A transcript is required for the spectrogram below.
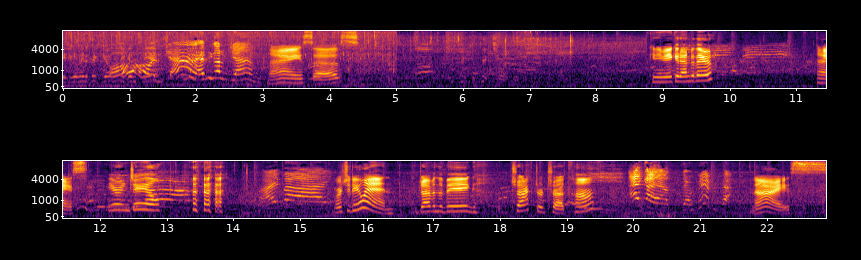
Okay, do you want me to pick you up Oh, a gem. Effie got a gem. Nice, Evs. Can you make it under there? Nice. You're in jail. Bye-bye. what you doing? Driving the big tractor truck, huh? I got the river. Nice.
